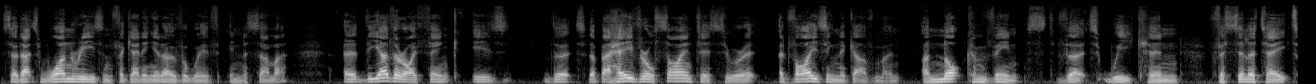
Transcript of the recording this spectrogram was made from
So that's one reason for getting it over with in the summer. Uh, the other, I think, is that the behavioural scientists who are advising the government are not convinced that we can facilitate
